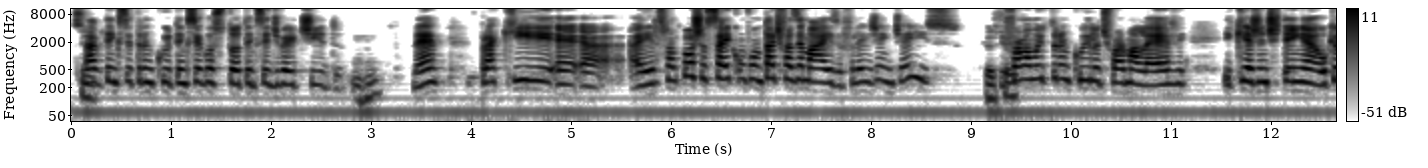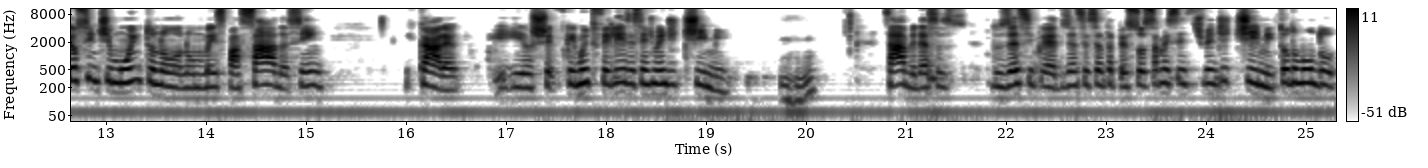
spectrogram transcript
Sim. sabe? Tem que ser tranquilo, tem que ser gostoso, tem que ser divertido Uhum. né? Pra que. é, a- aí eles falam, poxa, eu saí com vontade de fazer mais. Eu falei, gente, é isso. De Perfeito. forma muito tranquila, de forma leve. E que a gente tenha. O que eu senti muito no, no mês passado, assim. E, cara, e, eu fiquei muito feliz esse sentimento de time, Uhum. Sabe? Dessas 250, é, 260 pessoas, sabe? Esse sentimento de time. Todo mundo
